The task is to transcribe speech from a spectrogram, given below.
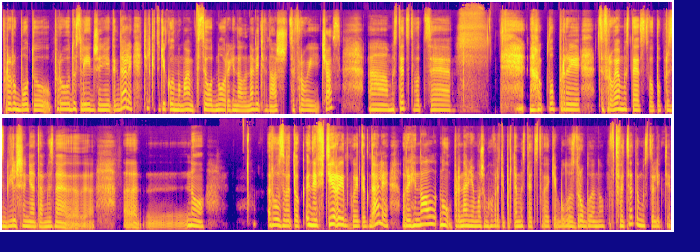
про роботу, про дослідження і так далі, тільки тоді, коли ми маємо все одно оригінали, навіть в наш цифровий час, е, мистецтво це. Попри цифрове мистецтво, попри збільшення, там, не знаю, е, ну, розвиток NFT ринку і так далі. Оригінал, ну, принаймні, можемо говорити про те мистецтво, яке було зроблено в ХХ столітті.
